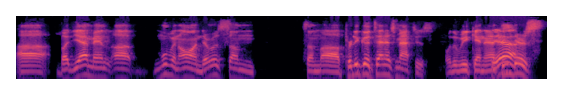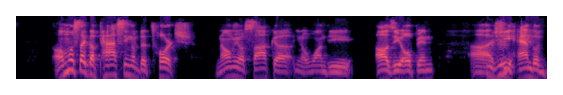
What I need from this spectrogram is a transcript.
uh, but yeah, man, uh, moving on, there was some some uh, pretty good tennis matches over the weekend. And I think there's almost like a passing of the torch. Naomi Osaka, you know, won the Aussie Open. Uh, mm-hmm. She handled,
